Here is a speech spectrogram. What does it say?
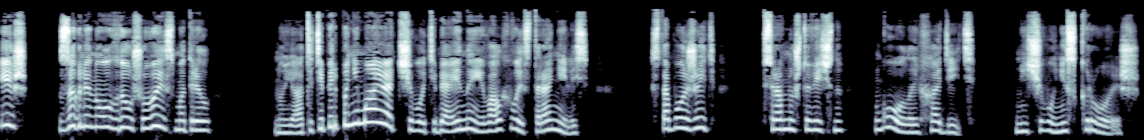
Ишь, заглянул в душу, высмотрел. Но я-то теперь понимаю, от чего тебя иные волхвы сторонились. С тобой жить все равно, что вечно голой ходить. Ничего не скроешь».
